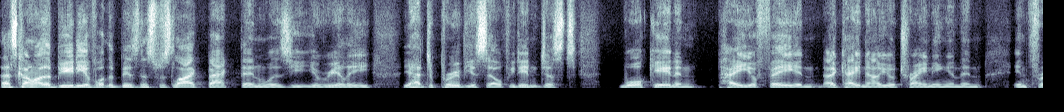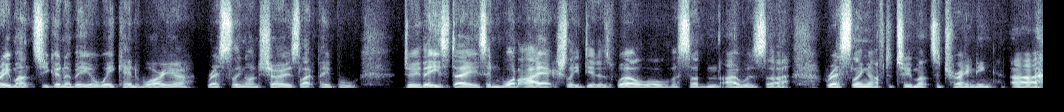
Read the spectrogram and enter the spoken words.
that's kind of like the beauty of what the business was like back then. Was you you really you had to prove yourself. You didn't just walk in and pay your fee and okay, now you're training, and then in three months you're going to be a weekend warrior wrestling on shows like people do these days. And what I actually did as well, all of a sudden I was uh, wrestling after two months of training. Uh,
